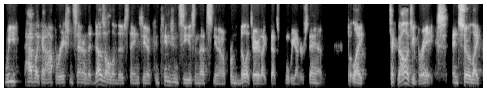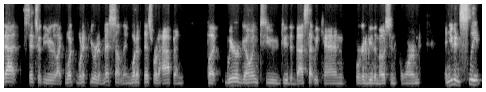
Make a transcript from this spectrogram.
we have like an operation center that does all of those things, you know, contingencies, and that's you know from the military, like that's what we understand. But like technology breaks, and so like that sits with you. Like, what what if you were to miss something? What if this were to happen? But we're going to do the best that we can. We're going to be the most informed, and you can sleep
